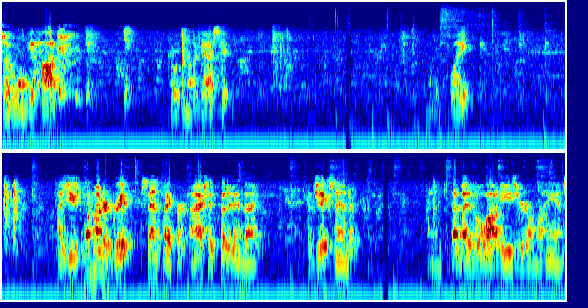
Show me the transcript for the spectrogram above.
so it won't get hot. Go with another gasket. Another plate. I used 100 grit sandpaper. I actually put it in a, a jig sander and that made it a lot easier on my hands.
